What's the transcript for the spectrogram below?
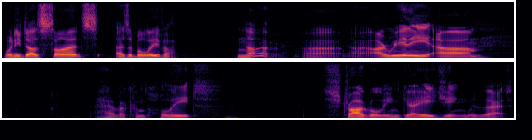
when he does science as a believer. No, uh, I really um, have a complete struggle engaging with that.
